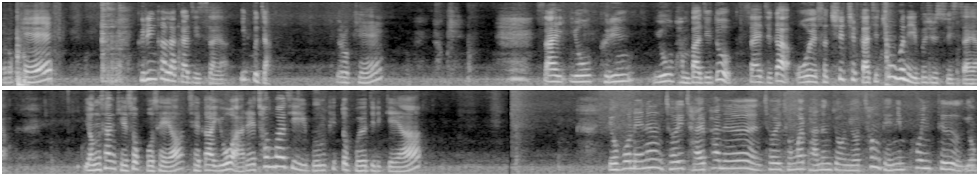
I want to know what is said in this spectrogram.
이렇게 그린 컬러까지 있어요. 이쁘죠? 이렇게 이렇게 사이 요 그린 요 반바지도 사이즈가 5에서 77까지 충분히 입으실 수 있어요. 영상 계속 보세요. 제가 요 아래 청바지 입은 핏도 보여드릴게요. 요번에는 저희 잘 파는 저희 정말 반응 좋은 요 청데님 포인트 요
